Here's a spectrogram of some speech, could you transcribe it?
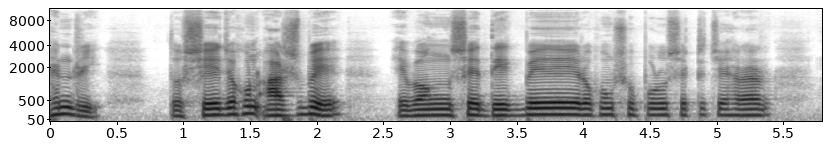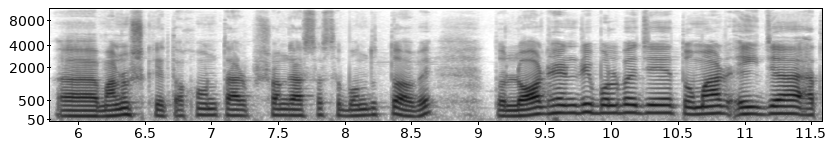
হেনরি, তো সে যখন আসবে এবং সে দেখবে এরকম সুপুরুষ একটি চেহারার মানুষকে, তখন তার সঙ্গে আস্তে আস্তে বন্ধুত্ব হবে। তো লর্ড হেনরি বলবে যে, তোমার এই যা এত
